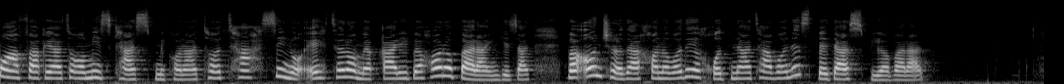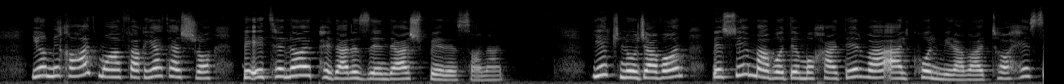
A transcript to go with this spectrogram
موفقیت آمیز کسب می کند تا تحسین و احترام غریبه ها را برانگیزد و آنچه را در خانواده خود نتوانست به دست بیاورد. یا می‌خواهد موفقیتش را به اطلاع پدر زندهش برساند. یک نوجوان به سوی مواد مخدر و الکل می رود تا حس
